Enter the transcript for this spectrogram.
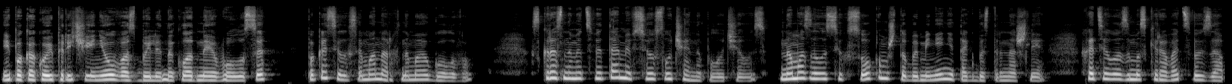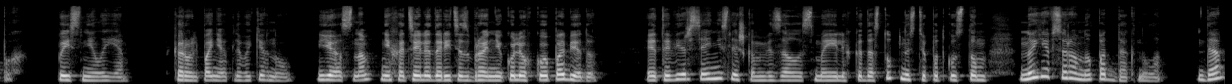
И по какой причине у вас были накладные волосы?» Покосился монарх на мою голову. С красными цветами все случайно получилось. Намазалась их соком, чтобы меня не так быстро нашли. Хотела замаскировать свой запах. Пояснила я. Король понятливо кивнул. «Ясно. Не хотели дарить избраннику легкую победу. Эта версия не слишком вязалась с моей легкодоступностью под кустом, но я все равно поддакнула. «Да,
